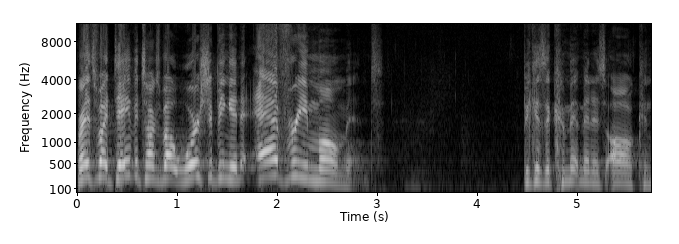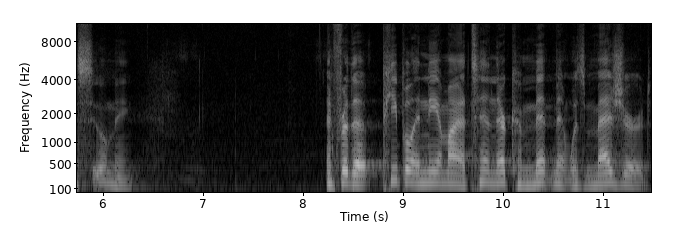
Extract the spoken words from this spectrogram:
Right? That's why David talks about worshiping in every moment. Because the commitment is all consuming. And for the people in Nehemiah 10, their commitment was measured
